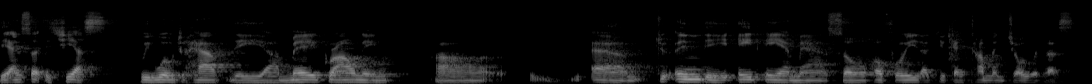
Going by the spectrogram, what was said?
The answer is yes. We will have the May crowning um, in the 8 a.m. mass. So hopefully that you can come and join with us.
